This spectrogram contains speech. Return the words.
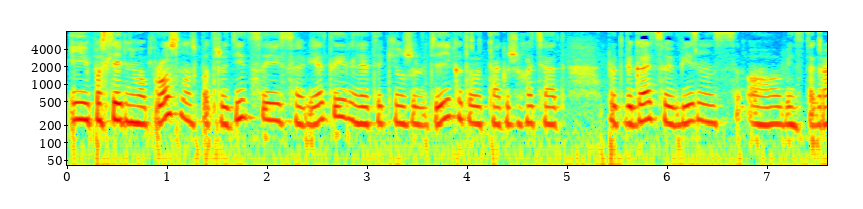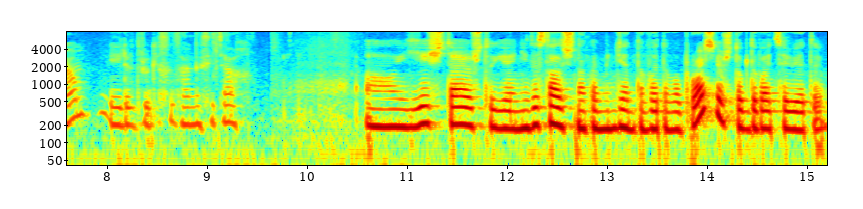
И последний вопрос у нас по традиции, советы для таких же людей, которые также хотят продвигать свой бизнес а, в Инстаграм или в других социальных сетях. А, я считаю, что я недостаточно компетентна в этом вопросе, чтобы давать советы.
